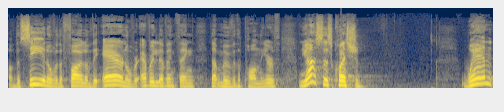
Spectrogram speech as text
of the sea, and over the fowl of the air, and over every living thing that moveth upon the earth. And you ask this question when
